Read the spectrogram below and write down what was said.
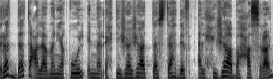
ردت على من يقول إن الاحتجاجات تستهدف الحجاب حصرا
